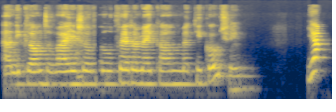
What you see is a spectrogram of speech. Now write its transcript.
aan die klanten waar je zoveel verder mee kan met die coaching. Ja,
